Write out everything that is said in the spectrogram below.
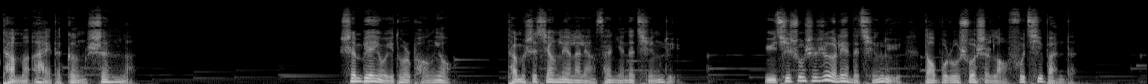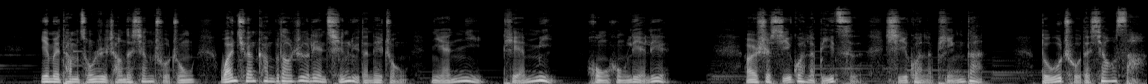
他们爱得更深了。身边有一对朋友，他们是相恋了两三年的情侣，与其说是热恋的情侣，倒不如说是老夫妻般的，因为他们从日常的相处中完全看不到热恋情侣的那种黏腻、甜蜜、轰轰烈烈，而是习惯了彼此，习惯了平淡，独处的潇洒，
